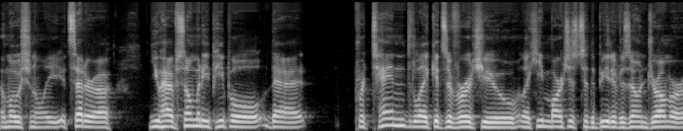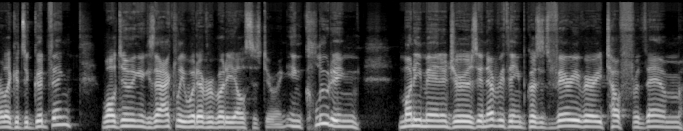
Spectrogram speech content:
emotionally, etc. You have so many people that pretend like it's a virtue, like he marches to the beat of his own drummer, like it's a good thing, while doing exactly what everybody else is doing, including money managers and everything, because it's very, very tough for them,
